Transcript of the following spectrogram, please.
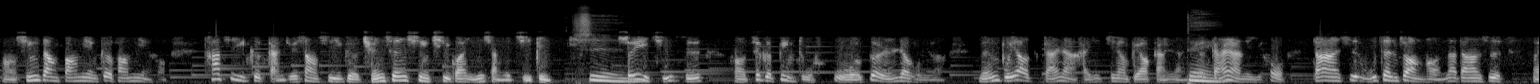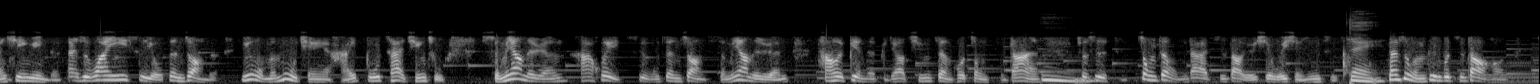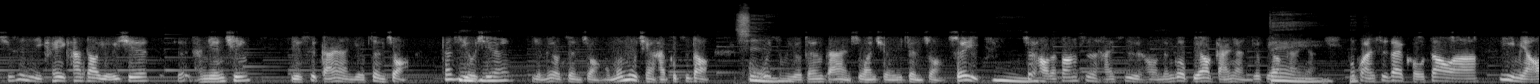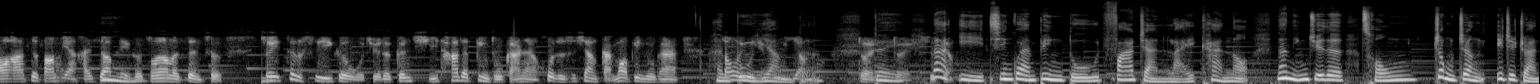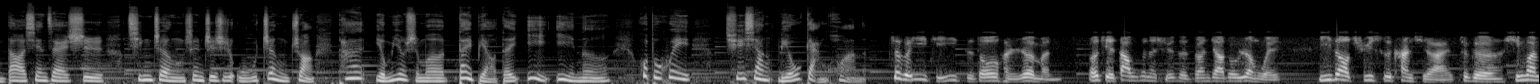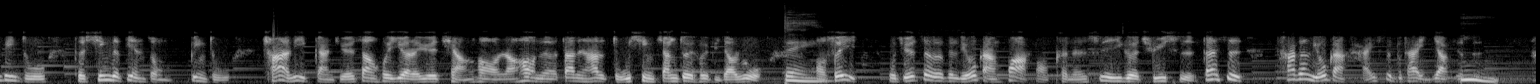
啊，心脏方面各方面哈，它是一个感觉上是一个全身性器官影响的疾病，是。所以其实啊，这个病毒，我个人认为啊，能不要感染还是尽量不要感染。对。感染了以后，当然是无症状哈，那当然是蛮幸运的。但是万一是有症状的，因为我们目前也还不太清楚。什么样的人他会是无症状？什么样的人他会变得比较轻症或重症？当然，嗯，就是重症我们大概知道有一些危险因子，对，但是我们并不知道哈。其实你可以看到有一些很年轻，也是感染有症状。但是有些人也没有症状，我们目前还不知道为什么有的人感染是完全无症状。所以，最好的方式还是哈，能够不要感染就不要感染。不管是在口罩啊、疫苗啊这方面，还是要配合中央的政策。所以这个是一个我觉得跟其他的病毒感染，或者是像感冒病毒感染很不一样的。对对，对那以新冠病毒发展来看哦，那您觉得从重症一直转到现在是轻症，甚至是无症状，它有没有什么代表的意义呢？会不会趋向流感化呢？这个议题一直都很热门，而且大部分的学者专家都认为，依照趋势看起来，这个新冠病毒的新的变种病毒传染力感觉上会越来越强哈，然后呢，但是它的毒性相对会比较弱，对，哦，所以我觉得这个的流感化哦可能是一个趋势，但是它跟流感还是不太一样，就是。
